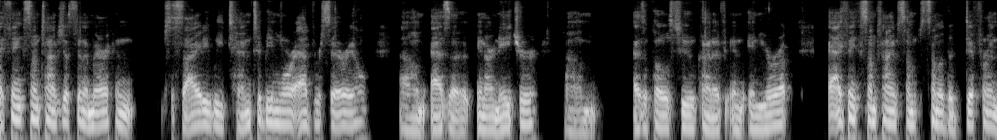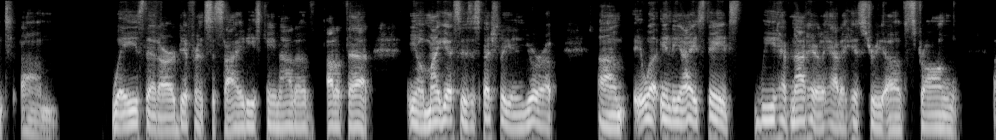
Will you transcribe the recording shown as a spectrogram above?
I think sometimes just in American society, we tend to be more adversarial um, as a in our nature, um, as opposed to kind of in, in Europe. I think sometimes some some of the different um, ways that our different societies came out of out of that. You know, my guess is especially in Europe, um, it, well, in the United States, we have not really had a history of strong uh,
